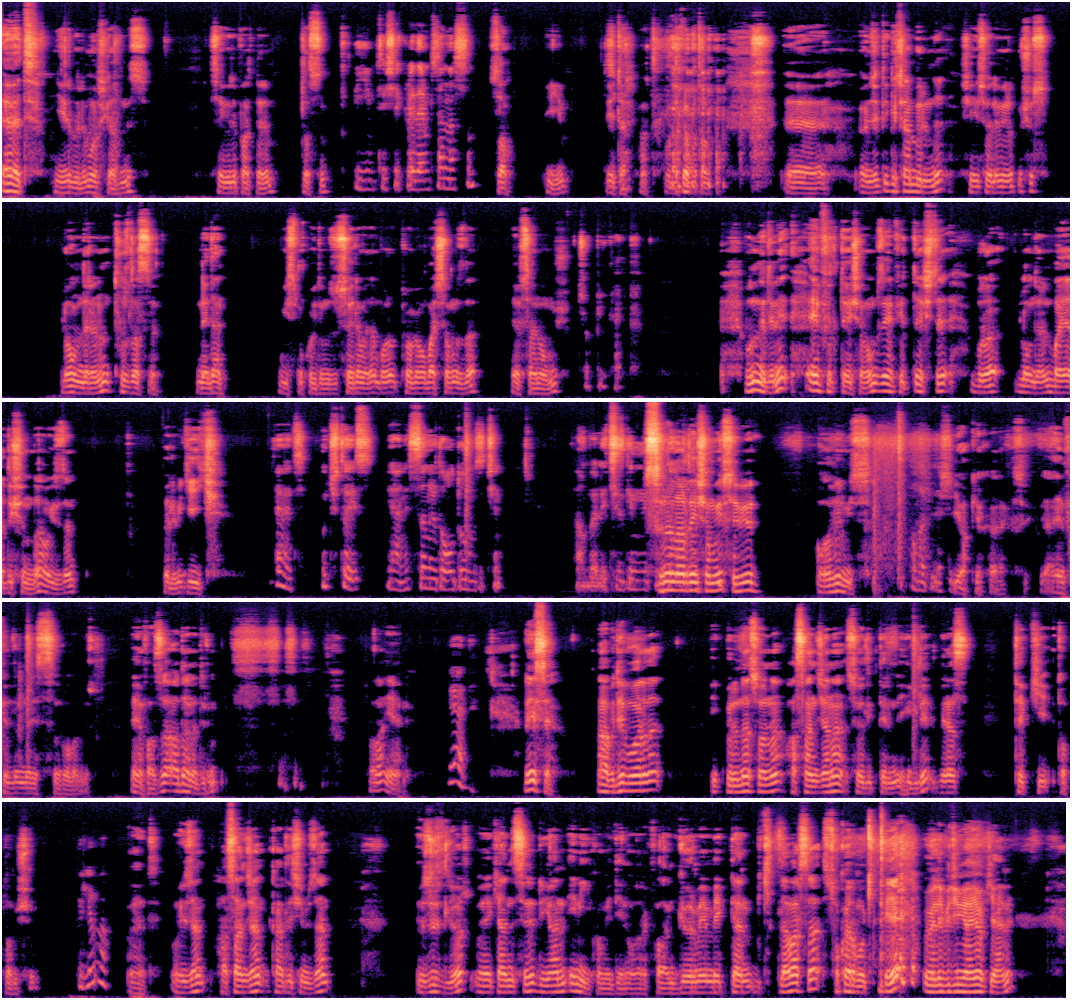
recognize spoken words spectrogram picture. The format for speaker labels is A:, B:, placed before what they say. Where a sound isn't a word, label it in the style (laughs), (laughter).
A: Evet, yeni bölüme hoş geldiniz. Sevgili partnerim, nasılsın?
B: İyiyim, teşekkür ederim. Sen nasılsın?
A: Sağ ol, iyiyim. Yeter, artık burada kapatalım. (laughs) ee, öncelikle geçen bölümde şeyi söylemeyi unutmuşuz. Londra'nın Tuzlası. Neden bu ismi koyduğumuzu söylemeden bu programa başlamamız da efsane olmuş.
B: Çok büyük hype.
A: Bunun nedeni Enfield'de yaşamamız. Enfield'de işte bura Londra'nın bayağı dışında. O yüzden böyle bir geyik.
B: Evet, uçtayız. Yani sınırda olduğumuz için. Tam böyle çizginin
A: Sınırlarda yaşamayı seviyor olabilir miyiz?
B: Olabilir.
A: Yok yok alakası yok. Yani Enfield'ın neresi sınır olabilir? En fazla Adana dürüm. (laughs) Falan yani.
B: Yani.
A: Neyse. Abi de bu arada ilk bölümden sonra Hasan Can'a söylediklerimle ilgili biraz tepki toplamışım.
B: Öyle mi?
A: Evet. O yüzden Hasan Can kardeşimizden özür diliyor ve kendisini dünyanın en iyi komedyeni olarak falan görmeyi bekleyen bir kitle varsa sokarım o kitleye. (laughs) Öyle bir dünya yok yani.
